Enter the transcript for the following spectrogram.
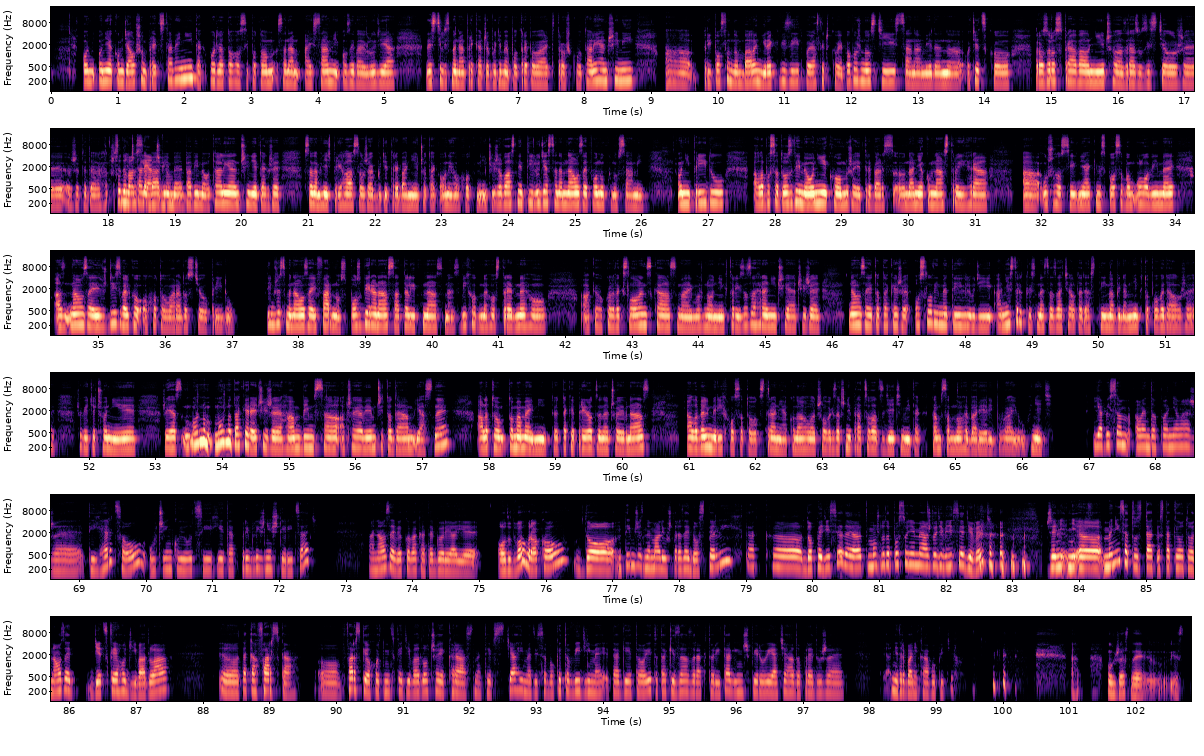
o, o nejakom ďalšom predstavení, tak podľa toho si potom sa nám aj sami ozývajú ľudia. Zistili sme napríklad, že budeme potrebovať trošku taliančiny a pri poslednom balení rekvizít po jasličkovej pobožnosti sa nám jeden otecko rozrozprával niečo a zrazu zistil, že, že teda niečo sa bavíme, bavíme o taliančine, takže sa nám hneď prihlásil, že ak bude treba niečo, tak on je ochotný. Čiže vlastne tí ľudia sa nám naozaj ponúknú sami. Oni prídu, alebo sa dozvieme o niekom, že je treba na nejakom nástroji hrá a už ho si nejakým spôsobom ulovíme a naozaj vždy s veľkou ochotou a radosťou prídu. Tým, že sme naozaj farnosť pozbieraná, satelitná, sme z východného, stredného, akéhokoľvek Slovenska, sme aj možno niektorí zo zahraničia, čiže naozaj je to také, že oslovíme tých ľudí a nestretli sme sa zatiaľ teda s tým, aby nám niekto povedal, že, že viete čo nie, že ja, možno, možno také reči, že hambím sa a čo ja viem, či to dám, jasné, ale to, to máme aj my, to je také prirodzené, čo je v nás, ale veľmi rýchlo sa to odstráni, ako náhle človek začne pracovať s deťmi, tak tam sa mnohé bariéry búrajú hneď. Ja by som len doplnila, že tých hercov účinkujúcich je tak približne 40 a naozaj veková kategória je od dvoch rokov do, tým, že sme mali už teraz aj dospelých, tak e, do 50 a ja možno to posunieme až do 99. že ne, ne, mení sa to z, tak, z takéhoto naozaj detského divadla, e, taká farská Farské ochotnícke divadlo, čo je krásne. Tie vzťahy medzi sebou, keď to vidíme, tak je to, je to taký zázrak, ktorý tak inšpiruje a ťaha dopredu, že netreba ani kávu piť. Úžasné.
